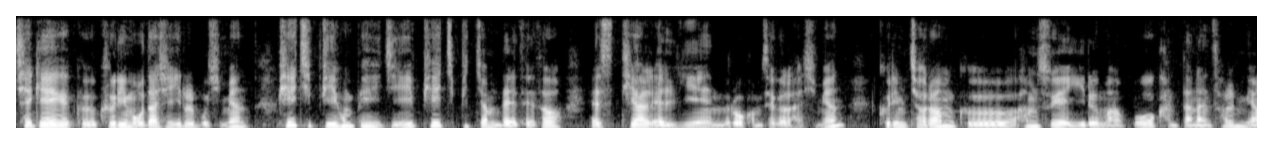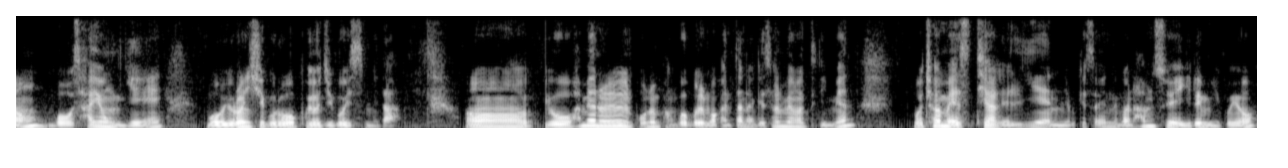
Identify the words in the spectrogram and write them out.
책의 그 그림 5-1을 보시면 PHP 홈페이지 php.net에서 strlen으로 검색을 하시면 그림처럼 그 함수의 이름하고 간단한 설명, 뭐 사용 예, 뭐 이런 식으로 보여지고 있습니다. 어, 요 화면을 보는 방법을 뭐 간단하게 설명을 드리면 뭐 처음에 strlen 이렇게 써 있는 건 함수의 이름이고요.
